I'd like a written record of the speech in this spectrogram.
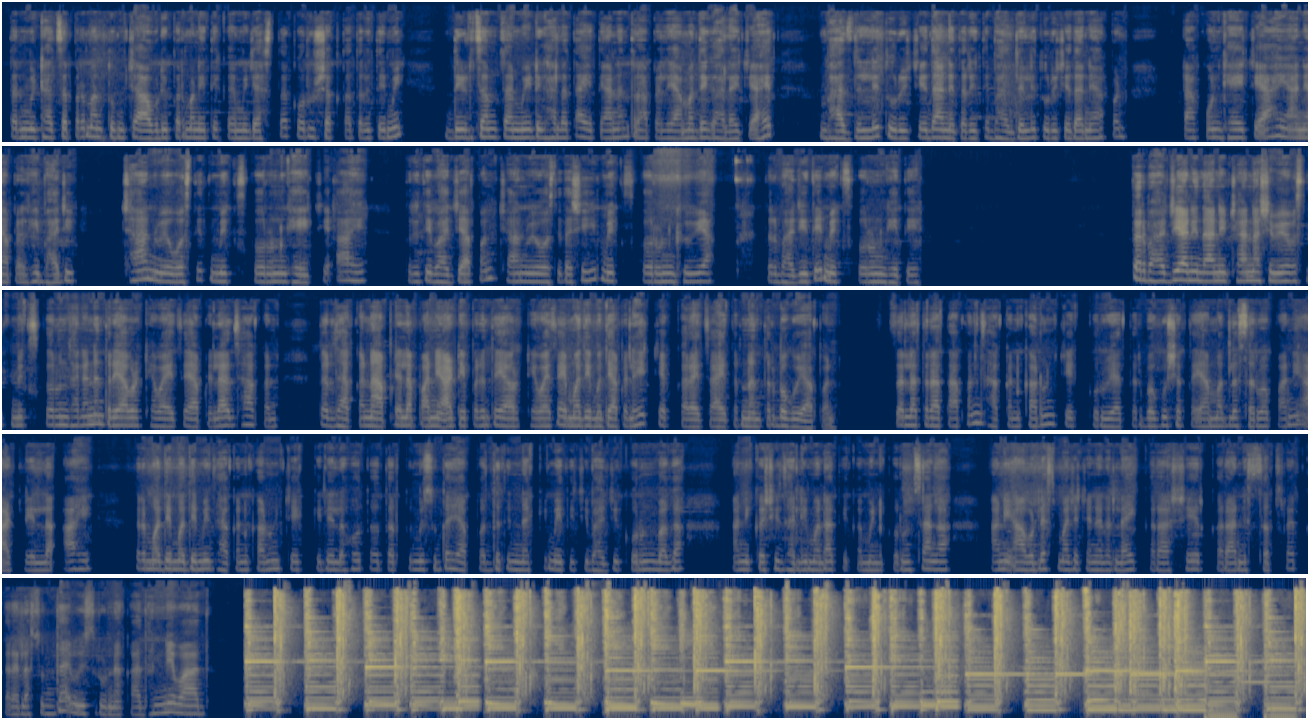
तर मिठाचं प्रमाण तुमच्या आवडीप्रमाणे इथे कमी जास्त करू शकता. तर इथे मी दीड चमचा मीठ घालत आहे. त्यानंतर आपल्याला यामध्ये घालायचे आहेत भाजलेले तुरीचे दाणे. तर इथे भाजलेले तुरीचे दाणे आपण टाकून घ्यायचे आहे आणि आपल्याला ही भाजी छान व्यवस्थित मिक्स करून घ्यायची आहे. तर इथे भाजी आपण छान व्यवस्थित अशी ही मिक्स करून घेऊया. तर भाजी ते मिक्स करून घेते. तर भाजी आणि दाणे छान असे व्यवस्थित मिक्स करून झाल्यानंतर यावर ठेवायचं आहे आपल्याला झाकण. तर झाकण आपल्याला पाणी आटेपर्यंत यावर ठेवायचं आहे मध्ये मध्ये आपल्याला हे चेक करायचं आहे. तर नंतर बघूया आपण. चला तर आता आपण झाकण काढून चेक करूया. तर बघू शकता यामधलं सर्व पाणी आटलेलं आहे. तर मध्ये मध्ये मी झाकण काढून चेक केलेलं होतं. तर तुम्हीसुद्धा ह्या पद्धतीने नक्की मेथीची भाजी करून बघा. आणि कशी झाली मला ते कमेंट करून सांगा. आणि आवडल्यास माझ्या चॅनलला लाईक करा शेअर करा आणि सबस्क्राईब करायला सुद्धा विसरू नका. धन्यवाद.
